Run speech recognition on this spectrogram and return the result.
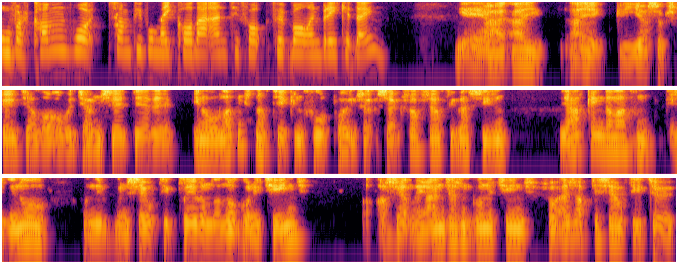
overcome what some people might call that anti-football and break it down. Yeah, I, I I agree. I subscribe to a lot of what Jim said there. Uh, you know, Livingston have taken four points at six off Celtic this season. They are kind of laughing because they know when they, when Celtic play them, they're not going to change, or certainly Ange isn't going to change. So it is up to Celtic to,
